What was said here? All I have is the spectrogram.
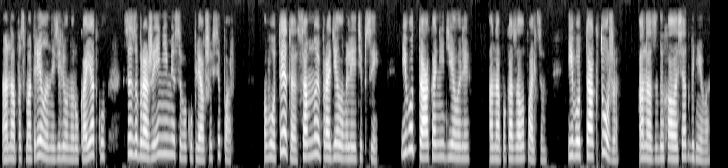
Она посмотрела на зеленую рукоятку с изображениями совокуплявшихся пар. Вот это со мной проделывали эти псы. И вот так они делали. Она показала пальцем. И вот так тоже. Она задыхалась от гнева.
